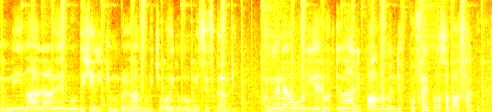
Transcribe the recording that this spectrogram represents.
ഇന്നീ നാലാളെയും കൊണ്ട് ശരിക്കും വെള്ളം കുടിച്ചു പോയിരുന്നു മിസ്സിസ് ഗാന്ധി. അങ്ങനെ ഒരു എഴുപത്തിനാല് പാർലമെന്റ് കൊഫൈ പോസ പാസ്സാക്കുന്നത്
